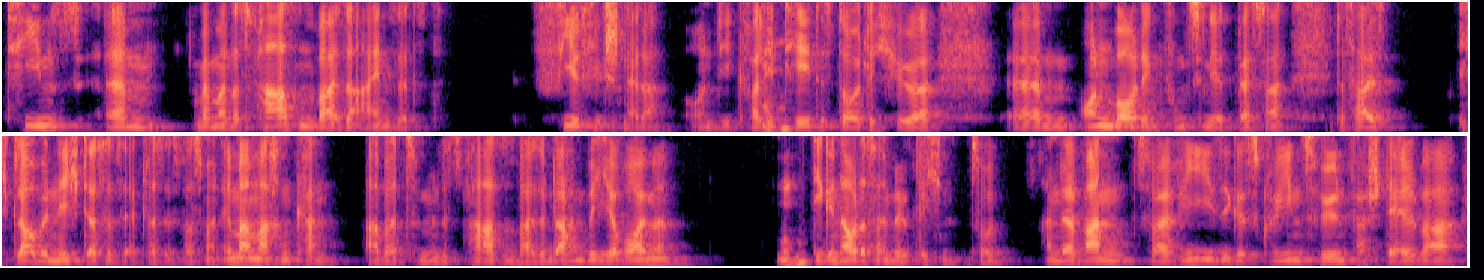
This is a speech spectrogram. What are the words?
Teams, ähm, wenn man das phasenweise einsetzt, viel, viel schneller und die Qualität mhm. ist deutlich höher. Ähm, Onboarding funktioniert besser. Das heißt, ich glaube nicht, dass es etwas ist, was man immer machen kann, aber zumindest phasenweise. Und da haben wir hier Räume, mhm. die genau das ermöglichen. So an der Wand zwei riesige Screens, höhenverstellbar,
